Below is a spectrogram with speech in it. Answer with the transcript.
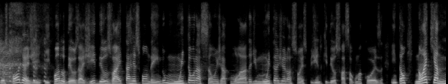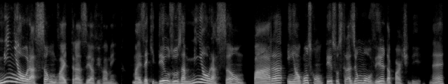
Deus pode agir. E quando Deus agir, Deus vai estar tá respondendo muita oração já acumulada de muitas gerações pedindo que Deus faça alguma coisa coisa. Então, não é que a minha oração vai trazer avivamento, mas é que Deus usa a minha oração para, em alguns contextos, trazer um mover da parte dele, né?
